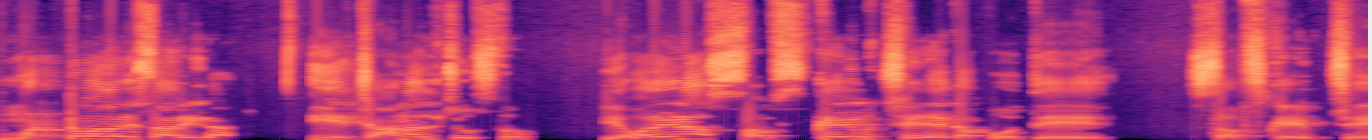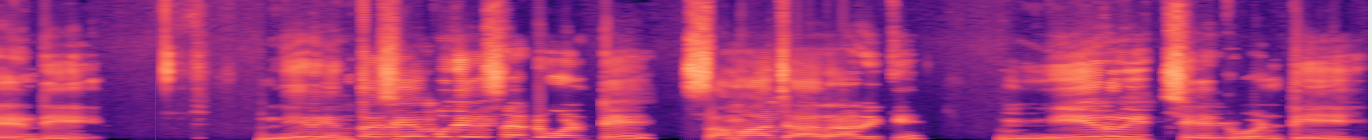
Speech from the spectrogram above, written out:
మొట్టమొదటిసారిగా ఈ ఛానల్ చూస్తూ ఎవరైనా సబ్స్క్రైబ్ చేయకపోతే సబ్స్క్రైబ్ చేయండి. నేను ఇంతసేపు చేసినటువంటి సమాచారానికి మీరు ఇచ్చేటువంటి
